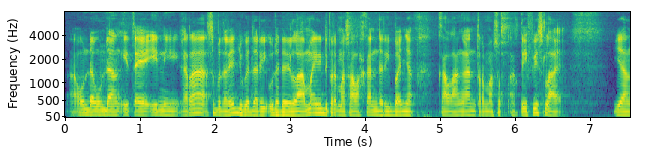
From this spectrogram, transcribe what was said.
undang-undang ITE ini karena sebenarnya juga dari udah dari lama ini dipermasalahkan dari banyak kalangan termasuk aktivis lah yang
